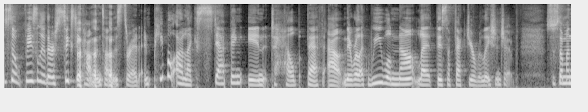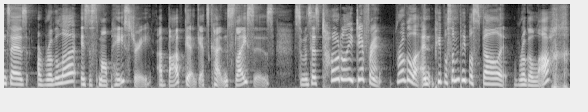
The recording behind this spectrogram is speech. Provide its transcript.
so basically, there are 60 comments on this thread, and people are like stepping in to help Beth out. And they were like, We will not let this affect your relationship. So someone says, Arugula is a small pastry. A babka gets cut in slices. Someone says, Totally different. Rugula. And people, some people spell it rugalach,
